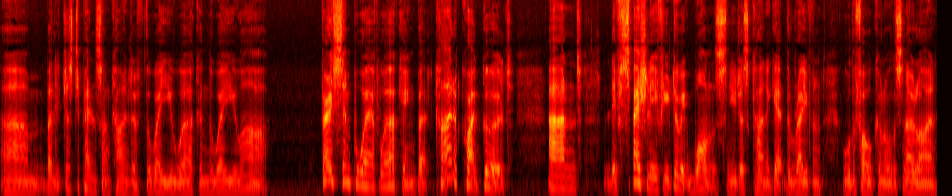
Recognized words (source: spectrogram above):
Um, but it just depends on kind of the way you work and the way you are. Very simple way of working, but kind of quite good. And especially if you do it once and you just kind of get the raven or the falcon or the snow lion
